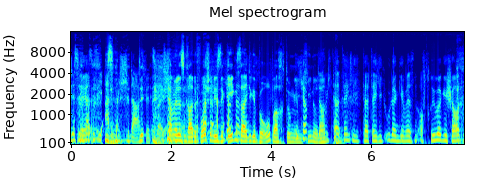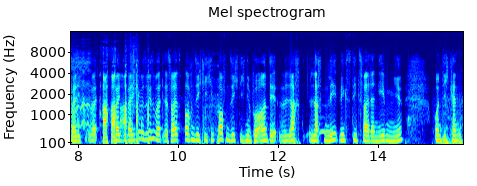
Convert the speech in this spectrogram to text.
Deswegen hast du sie angestarrt für zwei Ich kann mir das gerade vorstellen, diese hab gegenseitige Beobachtung im ich habe, Kino glaube dann. ich, tatsächlich, tatsächlich unangemessen oft drüber geschaut, weil ich, weil, weil, weil ich immer so wissen wollte, das war jetzt offensichtlich, offensichtlich eine Pointe, lacht, lachten links die zwei da neben mir. Und ich kann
